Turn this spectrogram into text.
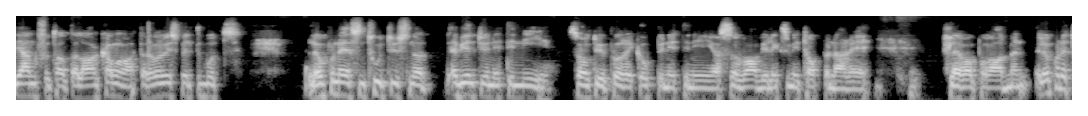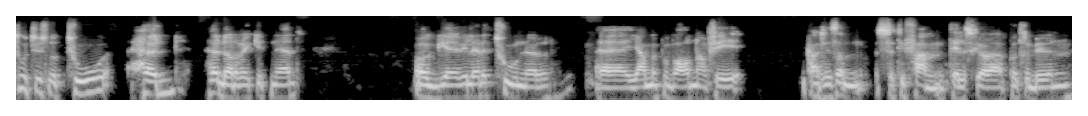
gjenfortalt av lagkamerater, det var da vi spilte mot jeg lå på ned 2000, og jeg begynte jo i 99, så holdt vi på å rykke opp i 99, og så var vi liksom i toppen der i flere år på rad. Men jeg lå på det 2002, Hødd. Hødd hadde rykket ned. Og eh, vi ledet 2-0 eh, hjemme på Varden Amfi. Kanskje sånn 75 tilskuere på tribunen.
